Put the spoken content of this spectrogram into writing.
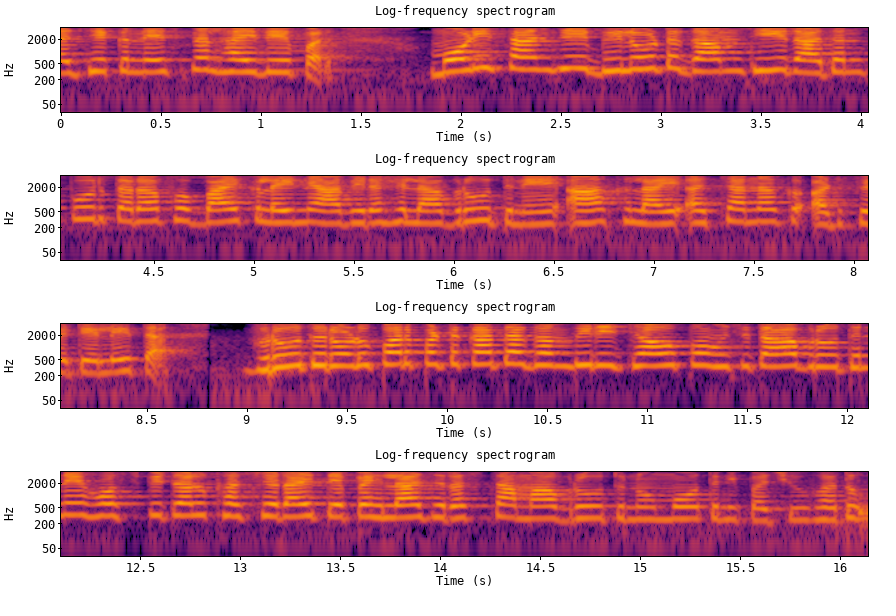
નજીક નેશનલ હાઈવે પર મોડી સાંજે ભિલોટ ગામથી રાધનપુર તરફ બાઇક લઈને આવી રહેલા વૃદ્ધને આંખ લાઈ અચાનક અડફેટે લેતા વૃદ્ધ રોડ ઉપર પટકાતા ગંભીર ઇજાઓ પહોંચતા વૃદ્ધને હોસ્પિટલ ખસેડાય તે પહેલા જ રસ્તામાં વૃદ્ધનું મોત નીપજ્યું હતું.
